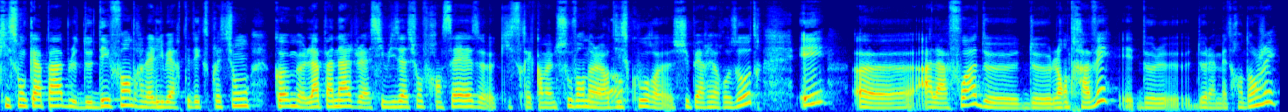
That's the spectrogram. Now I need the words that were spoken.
qui sont capables de défendre la liberté d'expression comme l'apanage de la civilisation française, euh, qui serait quand même souvent dans leur discours euh, supérieur aux autres, et euh, à la fois de, l'entraver et de, la mettre en danger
